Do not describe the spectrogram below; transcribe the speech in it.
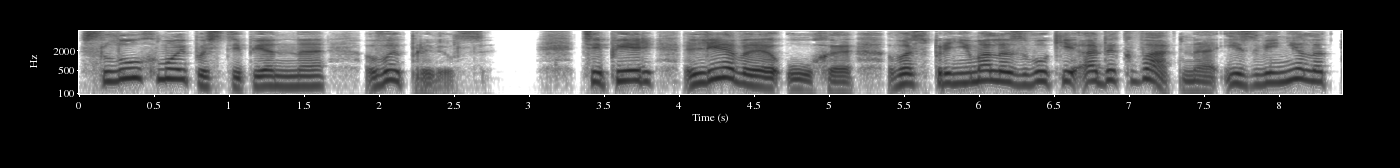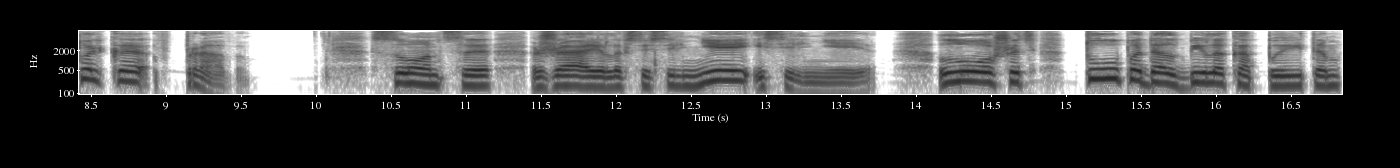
Слух мой постепенно выправился. Теперь левое ухо воспринимало звуки адекватно и звенело только в правом. Солнце жарило все сильнее и сильнее. Лошадь тупо долбила копытом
